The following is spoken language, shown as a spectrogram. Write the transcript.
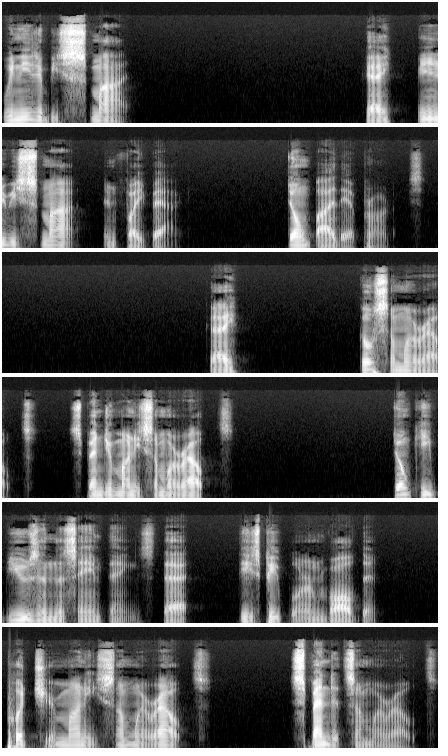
We need to be smart. Okay? We need to be smart and fight back. Don't buy their products. Okay? Go somewhere else. Spend your money somewhere else. Don't keep using the same things that these people are involved in. Put your money somewhere else. Spend it somewhere else.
